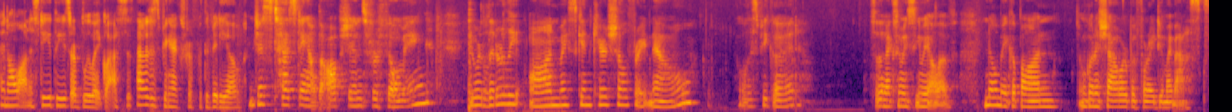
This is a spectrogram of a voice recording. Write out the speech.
In all honesty, these are blue light glasses. I was just being extra for the video. I'm just testing out the options for filming. You are literally on my skincare shelf right now. Will this be good? So the next time you see me, I'll have no makeup on. I'm gonna shower before I do my masks.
